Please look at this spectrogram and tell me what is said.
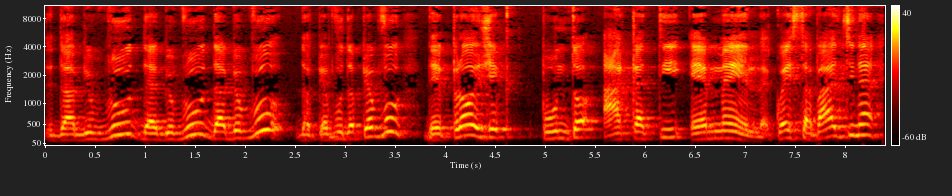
www.theproject.html questa pagina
